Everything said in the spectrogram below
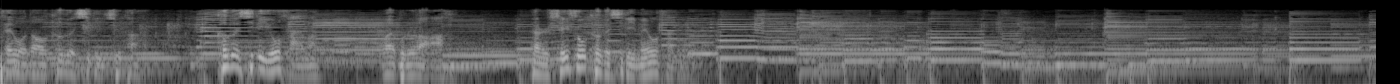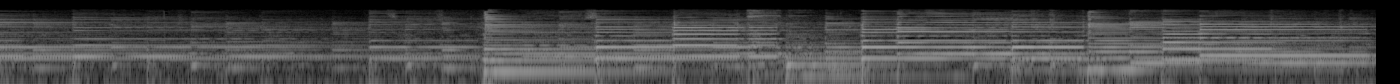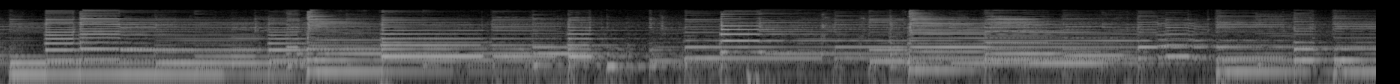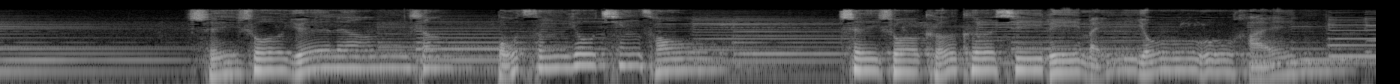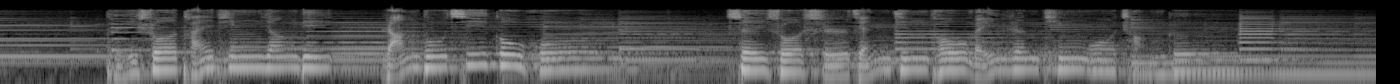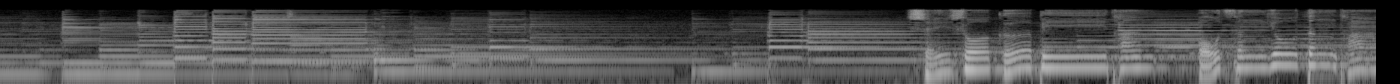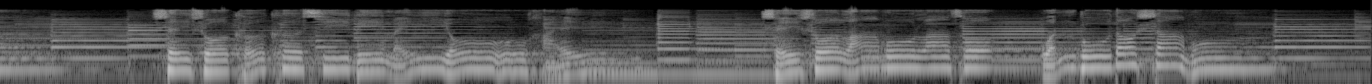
陪我到可可西里去看看。可可西里有海吗？我也不知道啊。但是谁说可可西里没有海？谁说月亮上不曾有青草？谁说可可西里没有海？谁说太平洋的燃不起篝火？谁说时间尽头没人听我唱歌？谁说戈壁滩不曾有灯塔？谁说可可西里没有海？谁说拉姆拉措闻不到沙漠？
